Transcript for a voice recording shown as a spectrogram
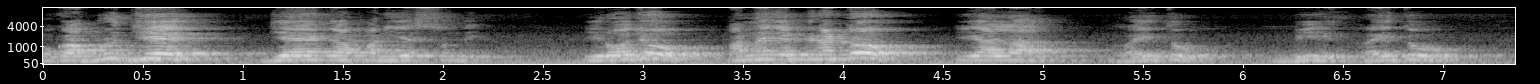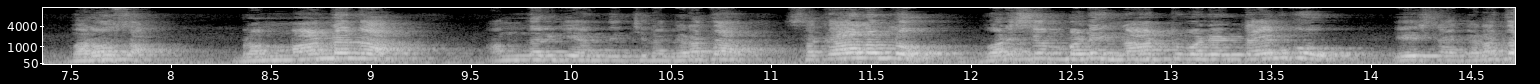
ఒక అభివృద్ధి ధ్యేయంగా పనిచేస్తుంది. ఈరోజు అన్న చెప్పినట్టు ఇవాళ రైతు బి రైతు భరోసా బ్రహ్మాండంగా అందరికీ అందించిన ఘనత. సకాలంలో వర్షం పడి నాటు పడే టైంకు వేసిన ఘనత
